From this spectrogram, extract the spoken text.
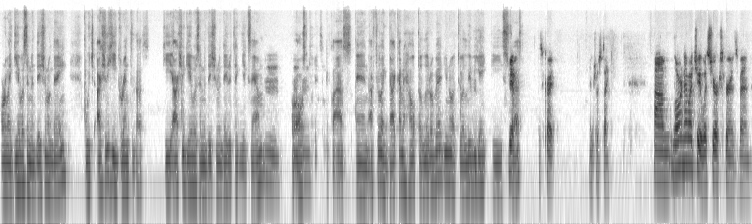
or like give us an additional day which actually he granted us he actually gave us an additional day to take the exam mm-hmm. for all mm-hmm. students in the class and i feel like that kind of helped a little bit you know to alleviate the stress yeah, that's great interesting um, lauren how about you what's your experience been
